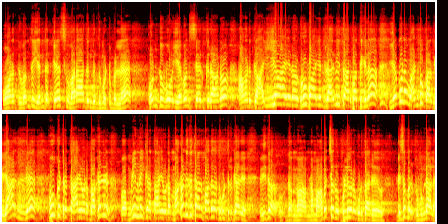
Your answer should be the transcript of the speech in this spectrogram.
உனக்கு வந்து எந்த கேஸ் வராதுங்கிறது மட்டுமல்ல கொண்டு போய் எவன் சேர்க்கிறானோ அவனுக்கு ஐயாயிரம் ரூபாய் என்று அறிவித்தார் பாத்தீங்களா? எவ்வளவு அன்பு பாருங்க. யாருங்க பூக்கட்டுற தாயோட மகள் மீன் வைக்கிற தாயோட மகனுக்கு தான் பாதுகாத்து கொடுத்திருக்காரு. இது நம்ம- அமைச்சர் புள்ளிவரை கொடுத்தாரு டிசம்பருக்கு முன்னால.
